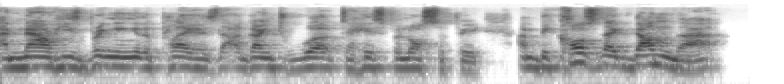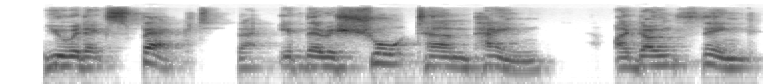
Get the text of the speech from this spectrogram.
And now he's bringing in the players that are going to work to his philosophy. And because they've done that, you would expect that if there is short term pain, I don't think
